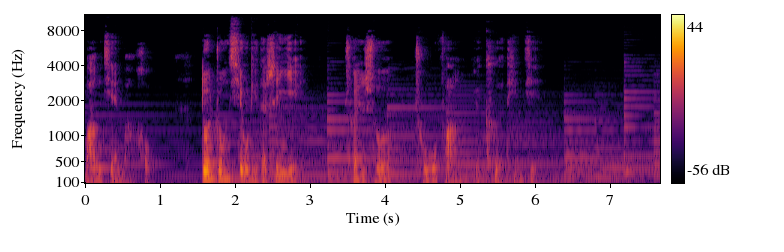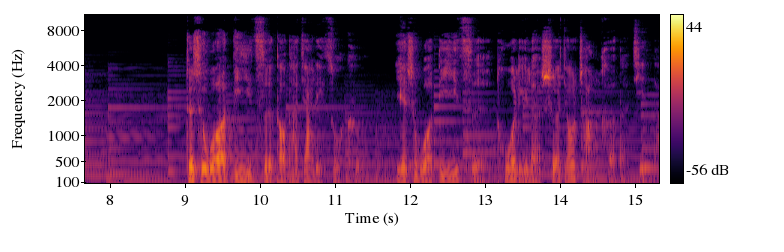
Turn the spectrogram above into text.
忙前忙后，端庄秀丽的身影穿梭厨房与客厅间。这是我第一次到他家里做客，也是我第一次脱离了社交场合的见他。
